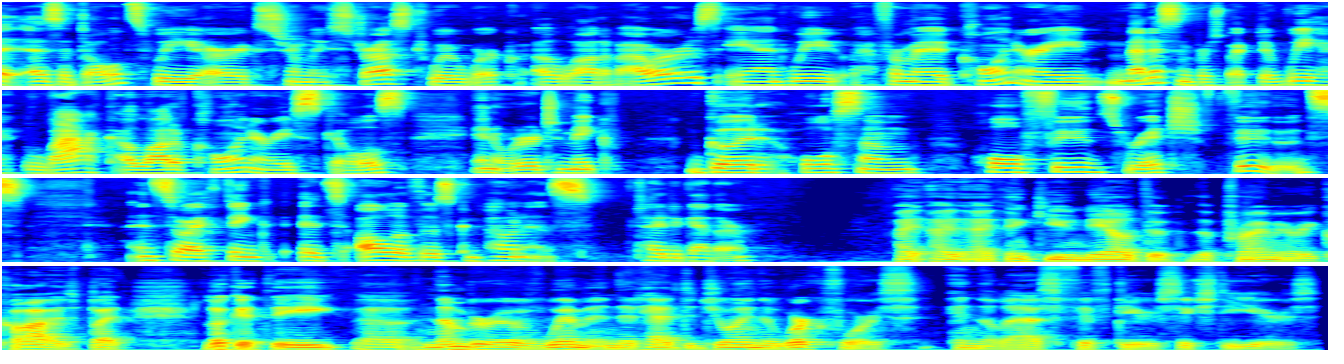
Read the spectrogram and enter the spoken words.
as adults, we are extremely stressed. We work a lot of hours, and we, from a culinary medicine perspective, we lack a lot of culinary skills in order to make good, wholesome, whole foods rich foods. And so I think it's all of those components tied together. I, I, think you nailed the, the primary cause, but look at the uh, number of women that had to join the workforce in the last 50 or 60 years.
